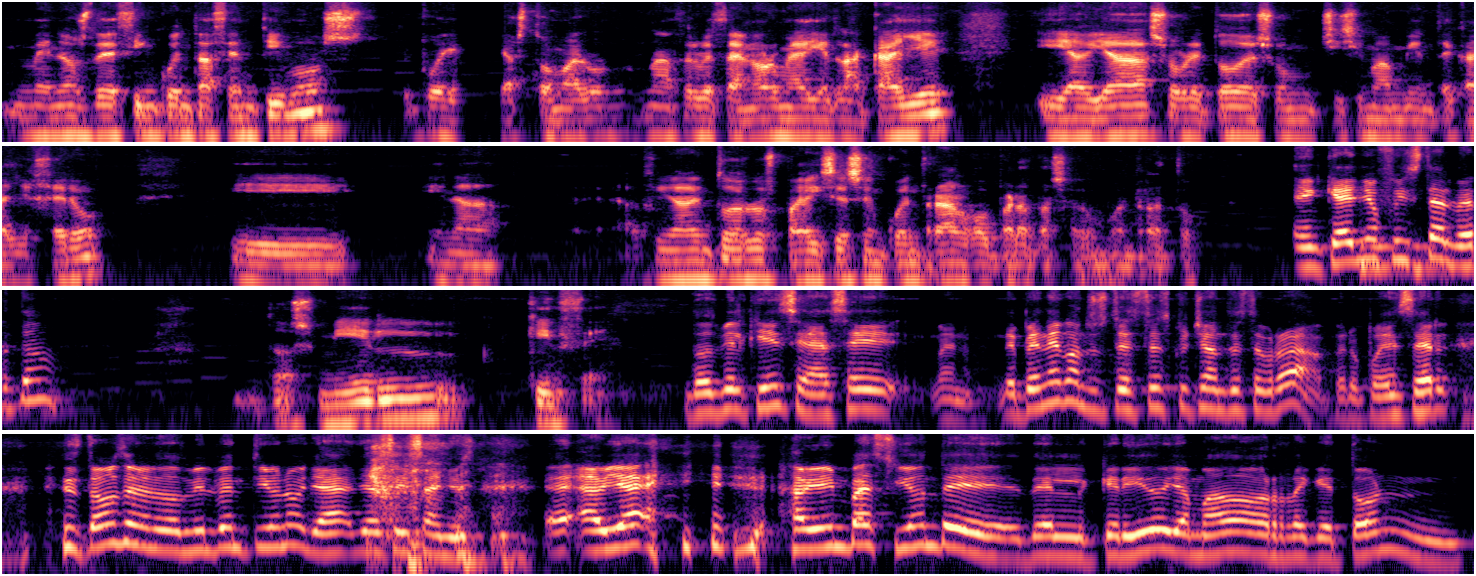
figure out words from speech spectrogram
menos de 50 céntimos te podías tomar una cerveza enorme ahí en la calle y había sobre todo eso, muchísimo ambiente callejero y, y nada, al final en todos los países se encuentra algo para pasar un buen rato. ¿En qué año fuiste, Alberto? 2015. 2015, hace, bueno, depende de cuando usted esté escuchando este programa, pero pueden ser, estamos en el 2021, ya, ya seis años. Eh, había, había invasión de, del querido llamado reggaetón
